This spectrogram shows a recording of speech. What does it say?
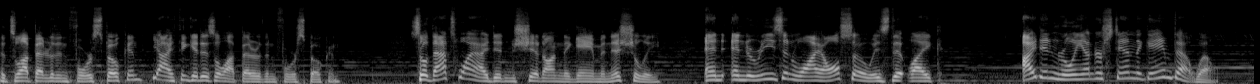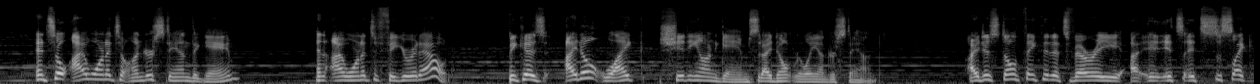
It's a lot better than Forspoken. Yeah, I think it is a lot better than Forspoken. So that's why I didn't shit on the game initially. And and the reason why also is that like I didn't really understand the game that well. And so I wanted to understand the game and I wanted to figure it out. Because I don't like shitting on games that I don't really understand. I just don't think that it's very uh, it's it's just like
